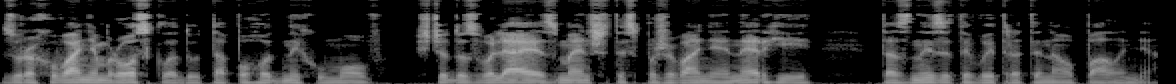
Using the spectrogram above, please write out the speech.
з урахуванням розкладу та погодних умов, що дозволяє зменшити споживання енергії та знизити витрати на опалення.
